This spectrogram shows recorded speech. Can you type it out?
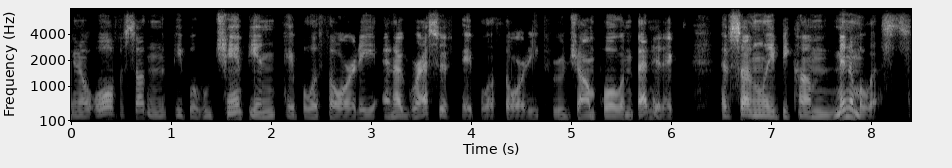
you know, all of a sudden, the people who champion papal authority and aggressive papal authority through John Paul and Benedict have suddenly become minimalists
